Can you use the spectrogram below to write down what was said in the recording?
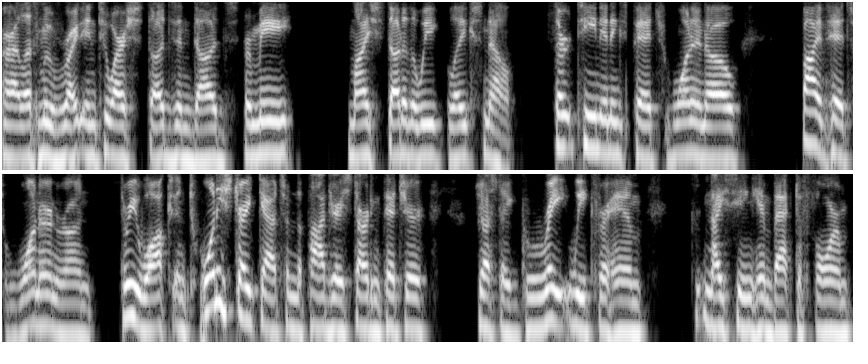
All right, let's move right into our studs and duds. For me, my stud of the week, Blake Snell. 13 innings pitched, 1 and 0, 5 hits, 1 earned run, 3 walks and 20 strikeouts from the Padres starting pitcher. Just a great week for him. Nice seeing him back to form.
